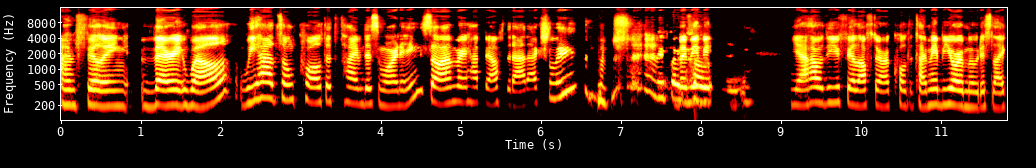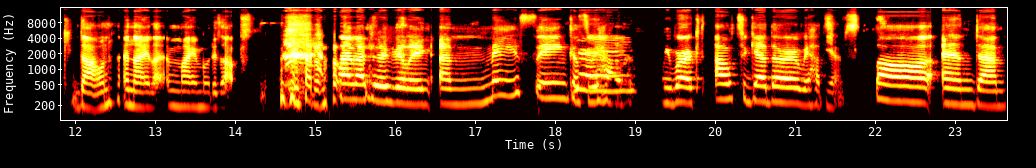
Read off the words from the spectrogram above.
I'm feeling very well. We had some quality time this morning, so I'm very happy after that actually. but maybe yeah, how do you feel after our quality time? Maybe your mood is like down and I my mood is up. I don't know. I'm actually feeling amazing because we have we worked out together, we had some spa and um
